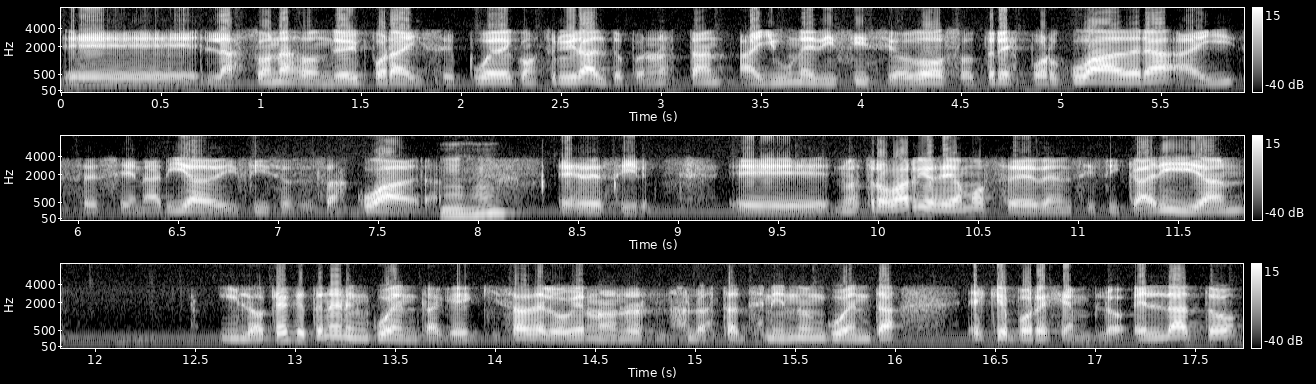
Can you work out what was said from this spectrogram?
eh, las zonas donde hoy por ahí se puede construir alto, pero no están, hay un edificio dos o tres por cuadra, ahí se llenaría de edificios esas cuadras. Es decir, nuestros barrios, digamos, se densificarían, y lo que hay que tener en cuenta, que quizás el gobierno no, lo está teniendo en cuenta, es que, por ejemplo, el dato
